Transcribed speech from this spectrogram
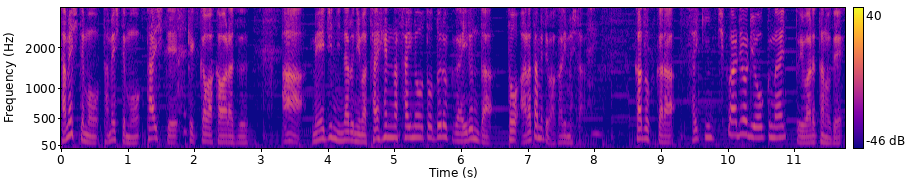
試しても試しても大して結果は変わらずああ名人になるには大変な才能と努力がいるんだと改めて分かりました、はい、家族から最近ちくわ料理多くない？と言われたので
